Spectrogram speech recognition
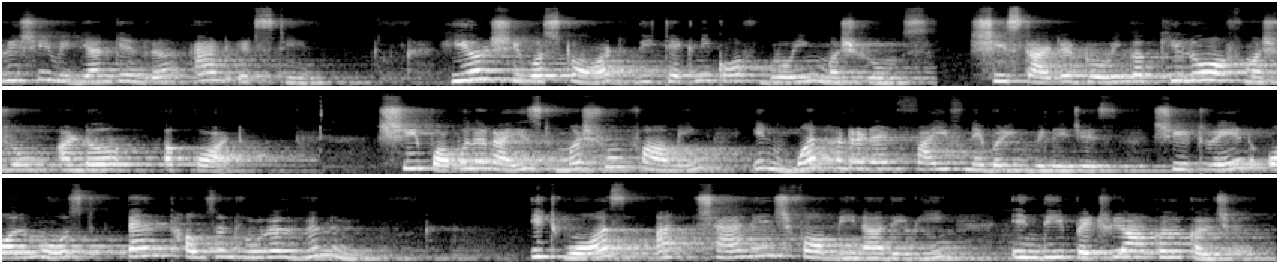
Krishi Vigyan Kendra and its team. Here she was taught the technique of growing mushrooms. She started growing a kilo of mushroom under a cot. She popularized mushroom farming in 105 neighboring villages. She trained almost 10,000 rural women. It was a challenge for Beena Devi in the patriarchal culture.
